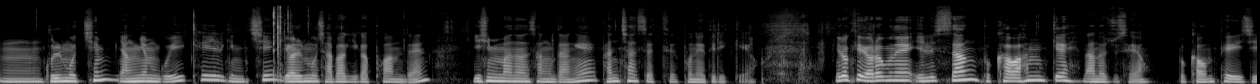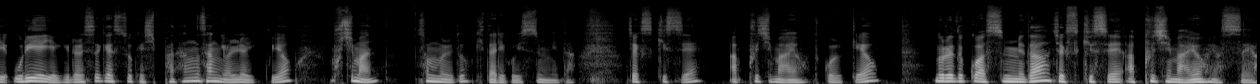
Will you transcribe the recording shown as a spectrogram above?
음, 굴무침, 양념구이, 케일김치, 열무 자박이가 포함된 20만 원 상당의 반찬 세트 보내드릴게요. 이렇게 여러분의 일상 북카와 함께 나눠주세요. 북카 홈페이지 우리의 얘기를 쓰겠소 게시판 항상 열려 있고요. 푸짐한 선물도 기다리고 있습니다. 젝스키스의 아프지 마요 듣고 올게요. 노래 듣고 왔습니다. 젝스키스의 아프지 마요 였어요.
